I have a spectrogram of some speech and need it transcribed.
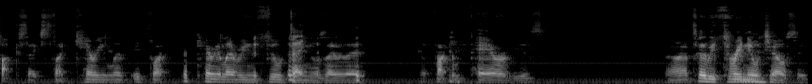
fuck's sake! It's like Kerry. Le- it's like Kerry Levy and Phil Daniels over there. A fucking pair of yous. Uh, it's gonna be three 0 Chelsea.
